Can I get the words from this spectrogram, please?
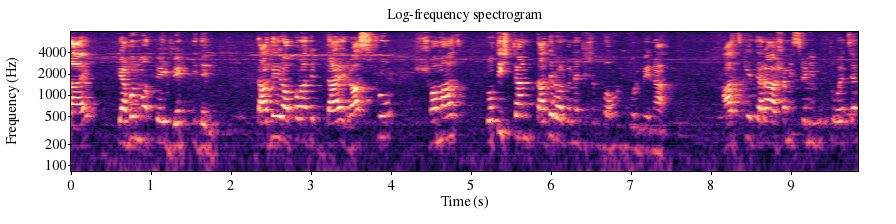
দায় কেবলমাত্র এই ব্যক্তিদেরই। তাদের অপরাধের দায় রাষ্ট্র, সমাজ, প্রতিষ্ঠান, তাদের অর্গানাইজেশন বহন করবে না। আজকে যারা আসামি শ্রেণীভুক্ত হয়েছেন,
